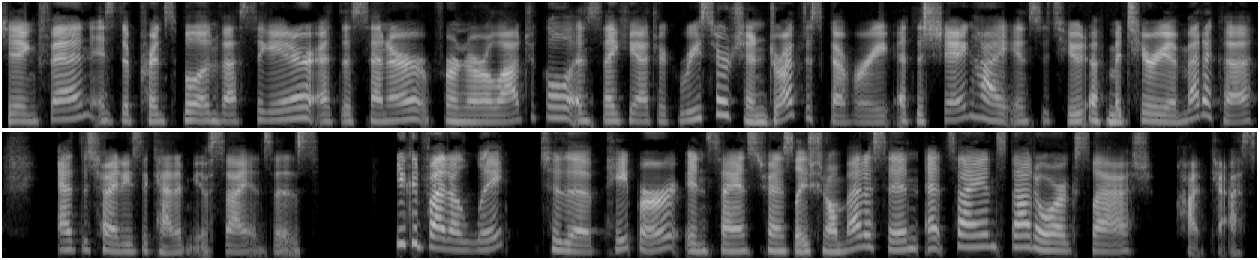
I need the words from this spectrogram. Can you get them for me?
Jing Feng is the principal investigator at the Center for Neurological and Psychiatric Research and Drug Discovery at the Shanghai Institute of Materia Medica at the Chinese Academy of Sciences. You can find a link to the paper in Science Translational Medicine at science.org slash podcast.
